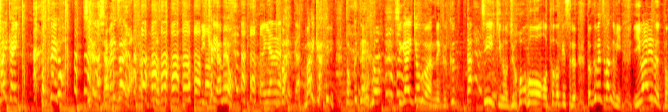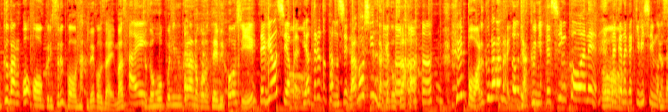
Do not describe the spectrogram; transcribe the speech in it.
毎回特定のしゃべりづらいわ一回やめよう。やめましょうか。毎回特定の市街局番でくくった地域の情報をお届けする特別番組いわゆる特番をお送りするコーナーでございます、はい。ちょっとオープニングからのこの手拍子？手拍子やっぱりやってると楽しいです。楽しいんだけどさ テンポ悪くならない？逆に。進行はねうん。なかなか厳しいものが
